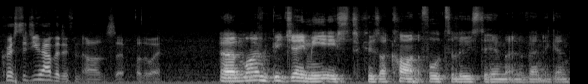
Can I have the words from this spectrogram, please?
Chris, did you have a different answer, by the way? Uh, mine would be Jamie East because I can't afford to lose to him at an event again.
